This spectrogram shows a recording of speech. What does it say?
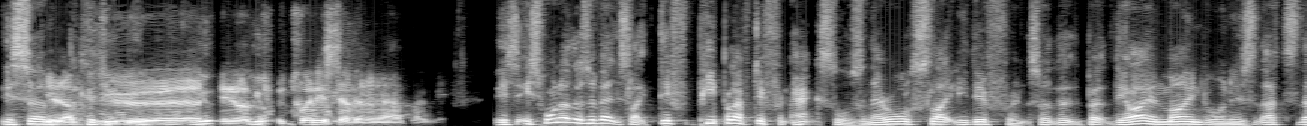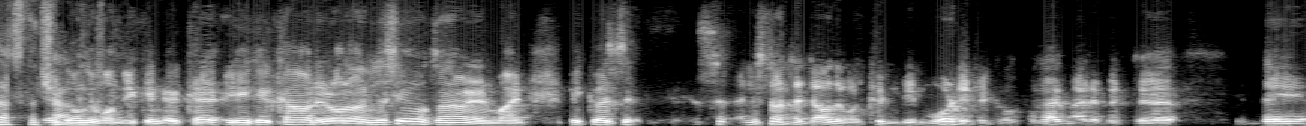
it's um, because you, uh, you, you, know, 27 and a half, maybe. It's, it's one of those events like diff- people have different axles and they're all slightly different. So, the, but the Iron Mind one is that's that's the challenge. the only one you can you can count it on unless you want an Iron Mind because it's, it's, not that the other one couldn't be more difficult for that matter. But uh, they,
